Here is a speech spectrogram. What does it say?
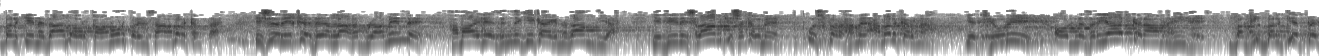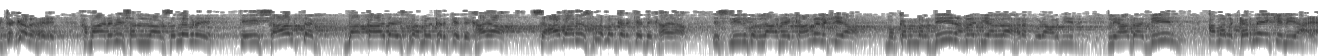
بلکہ نظام اور قانون پر انسان عمل کرتا ہے۔ اسی طریقے سے اللہ رب العامین نے ہمارے لیے زندگی کا ایک نظام دیا یہ دین اسلام کی شکل میں اس پر ہمیں عمل کرنا یہ تھیوری اور نظریات کا نام نہیں ہے، بلکہ پریکٹیکل ہے۔ ہمارے نبی صلی اللہ علیہ وسلم نے تیئیس سال تک باقاعدہ اس پر عمل کر کے دکھایا، صحابہ نے اس پر عمل کر کے دکھایا۔ اس دین کو اللہ نے کامل کیا۔ مکمل دین ہمیں دیا اللہ رب العالمین نے، لہذا دین عمل کرنے کے لیے آیا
